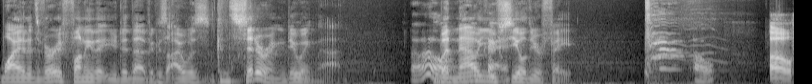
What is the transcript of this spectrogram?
Wyatt, it's very funny that you did that because I was considering doing that, oh, but now okay. you've sealed your fate. Oh, Oh,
